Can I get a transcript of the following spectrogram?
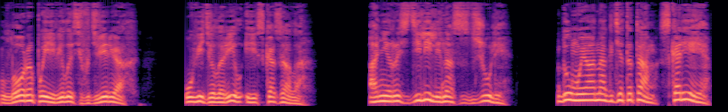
Лора появилась в дверях, увидела Рил и сказала, «Они разделили нас с Джули. Думаю, она где-то там. Скорее!»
